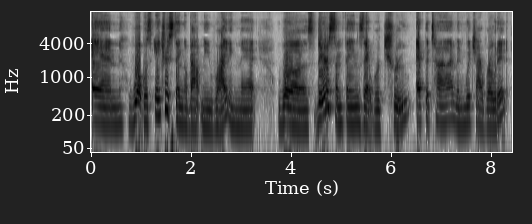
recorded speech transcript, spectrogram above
and what was interesting about me writing that was there are some things that were true at the time in which I wrote it,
